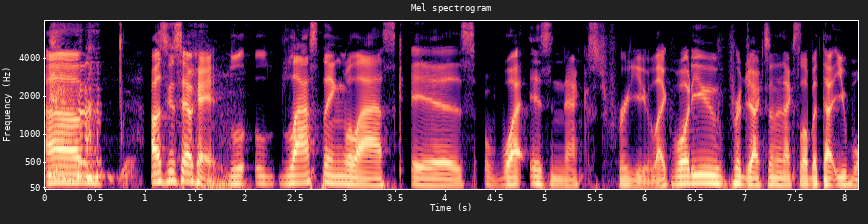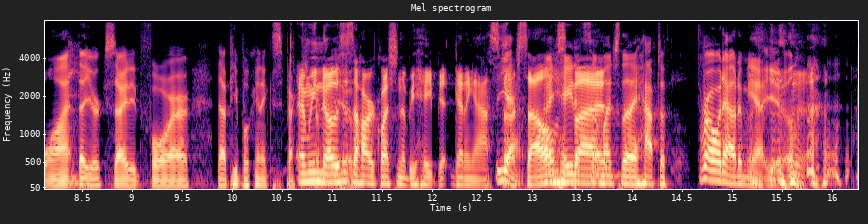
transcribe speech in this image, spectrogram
Um, I was gonna say, okay. L- l- last thing we'll ask is, what is next for you? Like, what do you project in the next little bit that you want, that you're excited for, that people can expect? And we from know this is a hard question that we hate getting asked Yeah, ourselves. I hate it so much that I have to throw it out at me at you.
